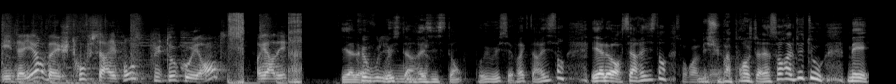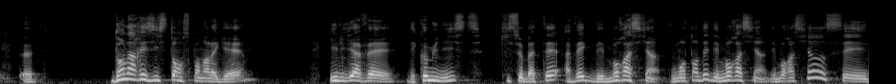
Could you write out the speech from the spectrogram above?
Et d'ailleurs, bah, je trouve sa réponse plutôt cohérente. Regardez. Et alors, oui, c'est un résistant. Oui, oui, c'est vrai que c'est un résistant. Et alors, c'est un résistant. mais je suis pas proche d'Alain Soral du tout. Mais euh, dans la résistance pendant la guerre, il y avait des communistes qui se battaient avec des maurassiens. Vous m'entendez Des maurassiens. Des maurassiens, c'est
